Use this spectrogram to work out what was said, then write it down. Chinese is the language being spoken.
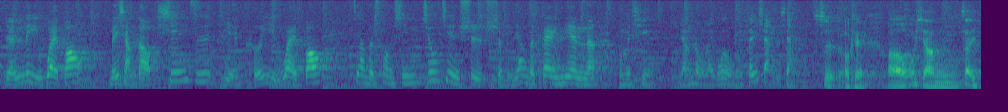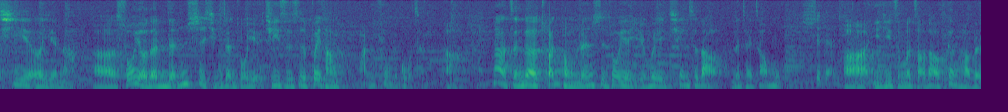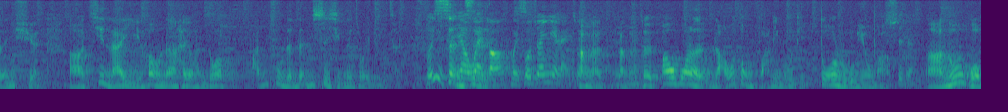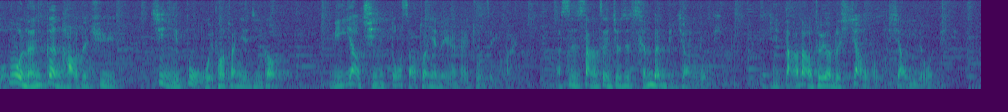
人力外包，没想到薪资也可以外包，这样的创新究竟是什么样的概念呢？我们请杨董来为我们分享一下。是 OK，呃，我想在企业而言呢、啊，呃，所有的人事行政作业其实是非常繁复的过程啊。那整个传统人事作业也会牵涉到人才招募，是的啊，以及怎么找到更好的人选啊，进来以后呢，还有很多繁复的人事行政作业流程，所以是要外包委托专业来做。当然，当然，所以包括了劳动法令问题多如牛毛。是的啊，如果不能更好的去进一步委托专业机构，你要请多少专业的人来做这一块？那事实上，这就是成本比较的问题。以及达到最后的效果、效益的问题。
